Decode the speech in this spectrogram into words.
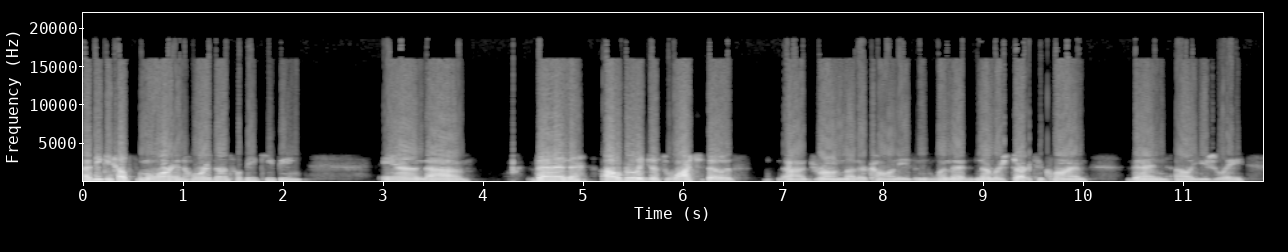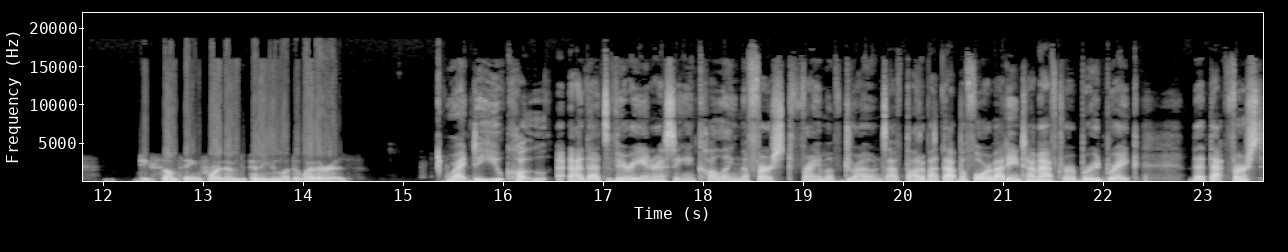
I think it helps more in horizontal beekeeping. And uh, then I'll really just watch those uh, drone mother colonies. And when the numbers start to climb, then I'll usually do something for them depending on what the weather is. Right. Do you call uh, that's very interesting in culling the first frame of drones. I've thought about that before about any time after a brood break that that first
